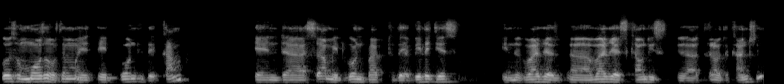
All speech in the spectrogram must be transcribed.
because most of them had gone to the camp and uh, some had gone back to their villages in various, uh, various counties uh, throughout the country.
